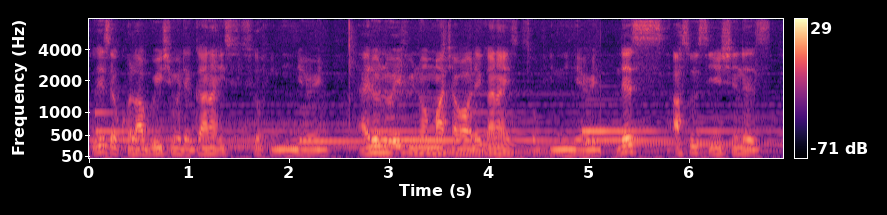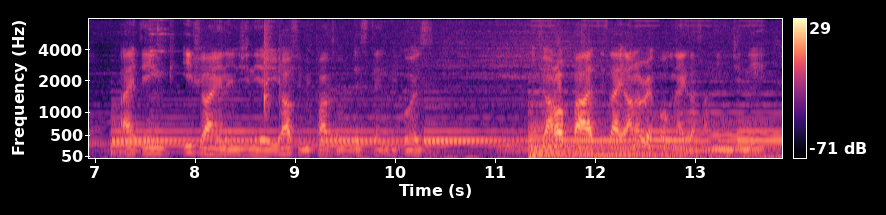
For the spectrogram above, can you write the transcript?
So this is a collaboration with the Ghana Institute of Engineering. I don't know if you know much about the Ghana Institute of Engineering. This association is, I think, if you are an engineer, you have to be part of this thing because if you are not part, it's like you are not recognized as an engineer.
